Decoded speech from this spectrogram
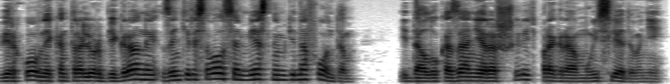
Верховный контролер Биграны заинтересовался местным генофондом и дал указание расширить программу исследований.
